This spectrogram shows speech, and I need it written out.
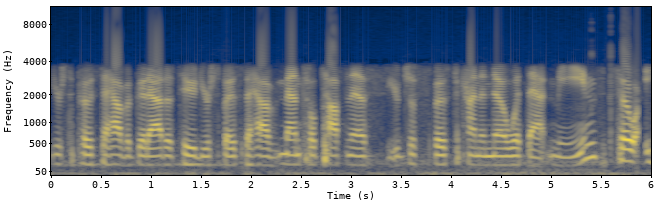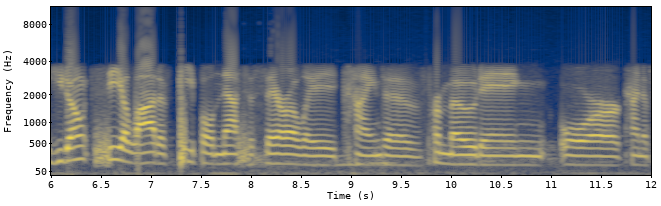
You're supposed to have a good attitude. You're supposed to have mental toughness. You're just supposed to kind of know what that means. So you don't see a lot of people necessarily kind of promoting or kind of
